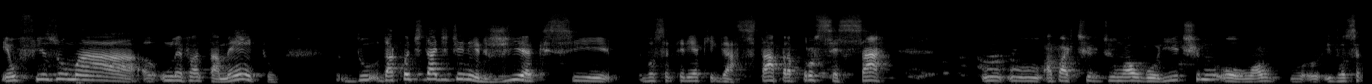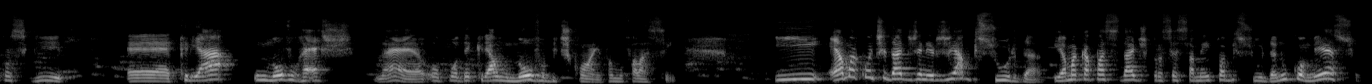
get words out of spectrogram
eu fiz uma, um levantamento do, da quantidade de energia que se você teria que gastar para processar o, o, a partir de um algoritmo ou um, e você conseguir é, criar um novo hash, né? Ou poder criar um novo Bitcoin, vamos falar assim. E é uma quantidade de energia absurda e é uma capacidade de processamento absurda. No começo,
